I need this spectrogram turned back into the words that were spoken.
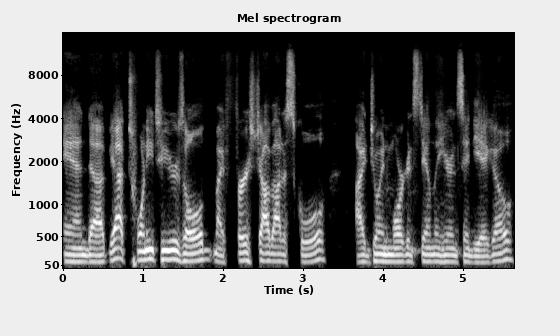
and uh, yeah, 22 years old, my first job out of school, I joined Morgan Stanley here in San Diego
